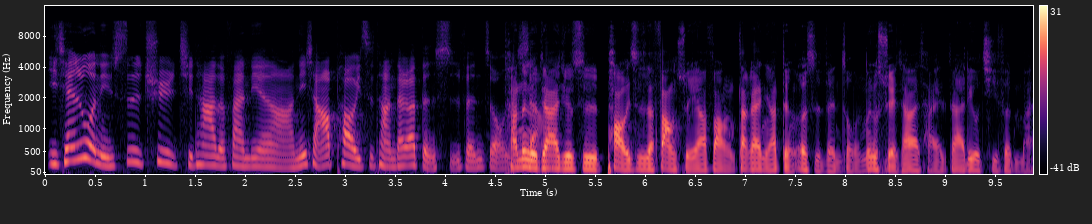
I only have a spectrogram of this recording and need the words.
以前如果你是去其他的饭店啊，你想要泡一次汤，你大概要等十分钟。他那个大概就是泡一次再放水要放，大概你要等二十分钟，那个水大概才大概六七分满。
